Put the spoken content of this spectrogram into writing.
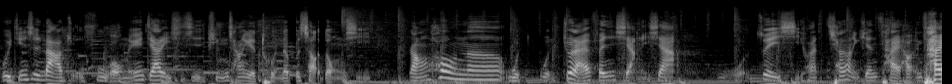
我已经是蜡烛富翁了，因为家里其实平常也囤了不少东西。然后呢，我我就来分享一下我最喜欢。巧巧，你先猜好，你猜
